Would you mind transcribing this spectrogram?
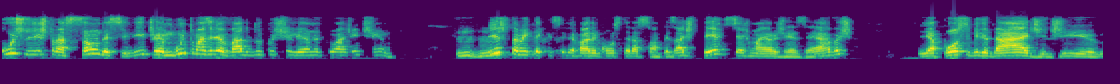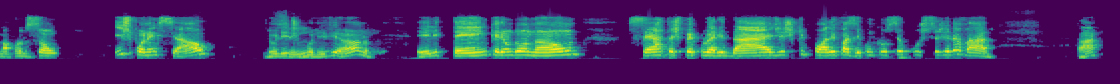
custo de extração desse lítio é muito mais elevado do que o chileno e do argentino. Uhum. Isso também tem que ser levado em consideração. Apesar de ter-se as maiores reservas e a possibilidade de uma produção exponencial do lítio Sim. boliviano, ele tem, querendo ou não, certas peculiaridades que podem fazer com que o seu custo seja elevado. Tá?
